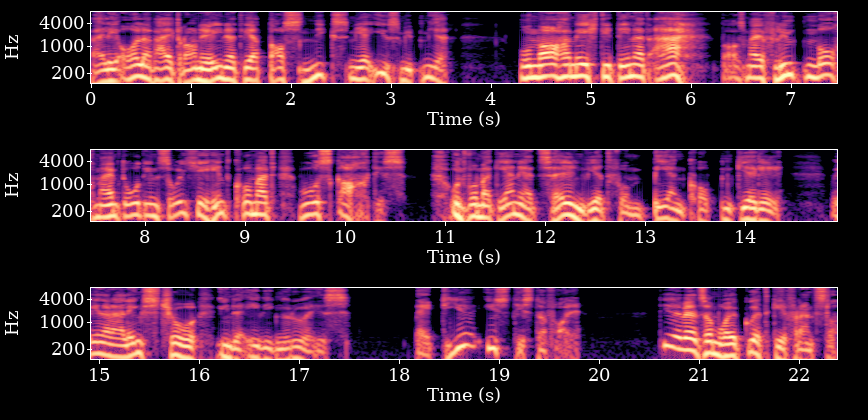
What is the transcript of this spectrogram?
weil ich allerweil dran erinnert werd, dass nix mehr is mit mir. Und nachher möchte ich denen auch, dass mein Flinten nach meinem Tod in solche Hände kommt, wo's gacht is. Und wo man gerne erzählen wird vom Bärenkoppengirgel, wenn er längst schon in der ewigen Ruhe is. Bei dir ist dies der Fall. Dir wird's einmal gut gehen, Franzl,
